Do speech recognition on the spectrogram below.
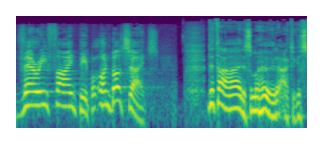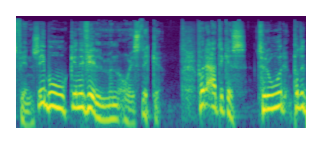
very fine people on both sides. Dette er som å høre Atticus Finch i boken, i filmen og i stykket. For Atticus tror på det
